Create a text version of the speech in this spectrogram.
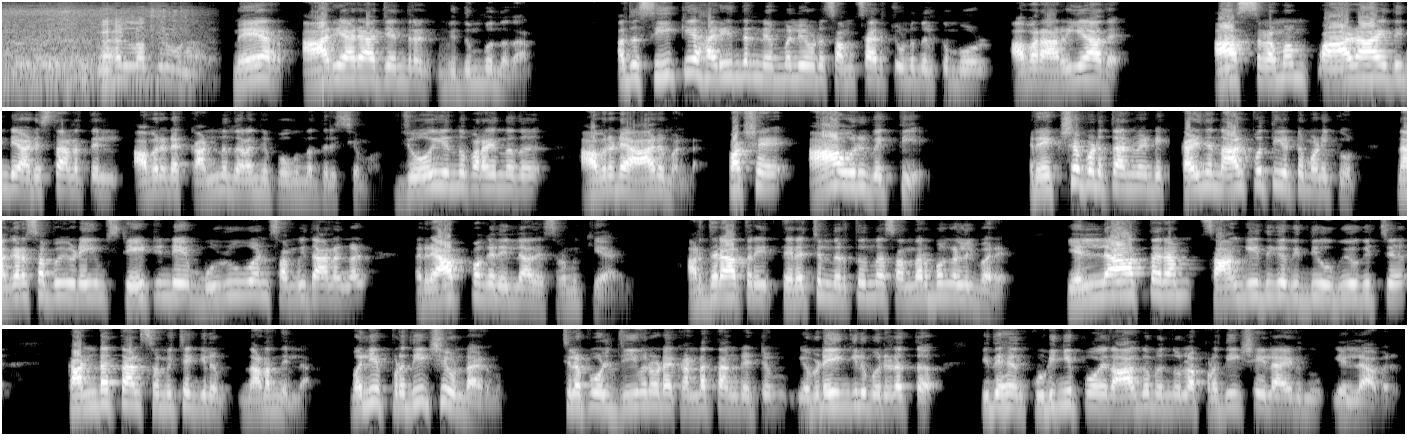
വെള്ളത്തിലുണ്ടാകും മേയർ ആര്യ രാജേന്ദ്രൻ വിതുമ്പുന്നതാണ്. അത് C K Harindran M L എയോട് സംസാരിച്ചുകൊണ്ട് നിൽക്കുമ്പോൾ അവർ അറിയാതെ ആ ശ്രമം പാഴായതിന്റെ അടിസ്ഥാനത്തിൽ അവരുടെ കണ്ണ് നിറഞ്ഞു പോകുന്ന ദൃശ്യമാണ്. ജോയ് എന്ന് പറയുന്നത് അവരുടെ ആരുമല്ല. പക്ഷേ ആ ഒരു വ്യക്തിയെ രക്ഷപ്പെടുത്താൻ വേണ്ടി കഴിഞ്ഞ നാൽപ്പത്തിയെട്ട് മണിക്കൂർ നഗരസഭയുടെയും സ്റ്റേറ്റിന്റെയും മുഴുവൻ സംവിധാനങ്ങൾ രാപ്പകലില്ലാതെ ശ്രമിക്കുകയായിരുന്നു. അർദ്ധരാത്രി തെരച്ചിൽ നിർത്തുന്ന സന്ദർഭങ്ങളിൽ വരെ എല്ലാത്തരം സാങ്കേതിക വിദ്യ ഉപയോഗിച്ച് കണ്ടെത്താൻ ശ്രമിച്ചെങ്കിലും നടന്നില്ല. വലിയ പ്രതീക്ഷയുണ്ടായിരുന്നു. ചിലപ്പോൾ ജീവനോടെ കണ്ടെത്താൻ പറ്റും. എവിടെയെങ്കിലും ഒരിടത്ത് ഇദ്ദേഹം കുടുങ്ങിപ്പോയതാകുമെന്നുള്ള പ്രതീക്ഷയിലായിരുന്നു എല്ലാവരും.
